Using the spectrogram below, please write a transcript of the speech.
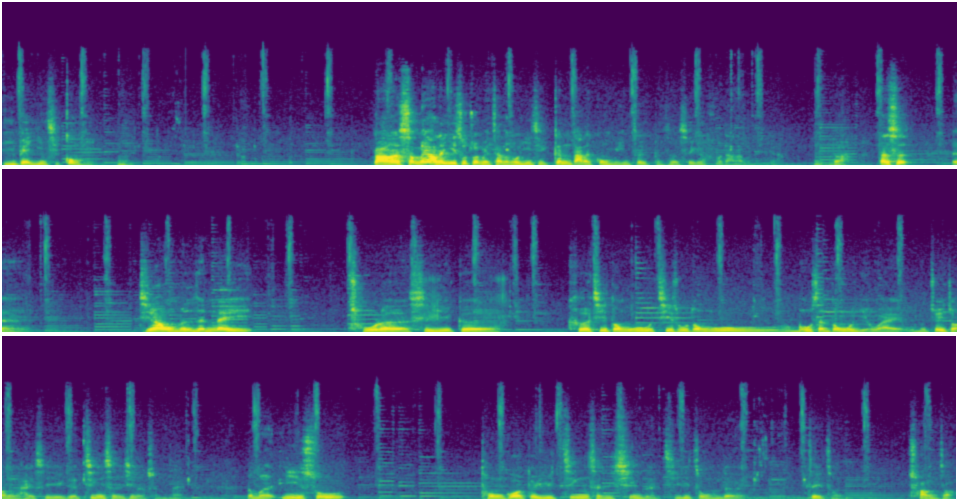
以便引起共鸣。嗯。当然，什么样的艺术作品才能够引起更大的共鸣？这本身是一个复杂的问题，对吧？但是，呃，既然我们人类除了是一个科技动物、技术动物、谋生动物以外，我们最重要的还是一个精神性的存在。那么，艺术通过对于精神性的集中的这种创造，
